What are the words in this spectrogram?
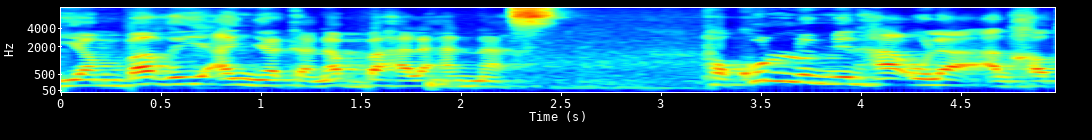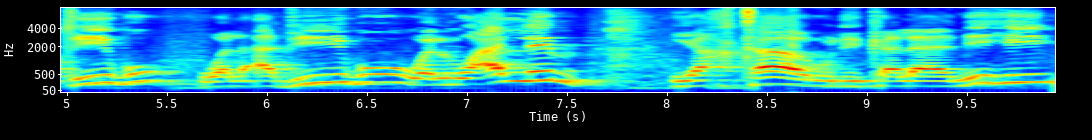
ينبغي أن يتنبه لها الناس. فكل من هؤلاء الخطيب والأديب والمعلم يختار لكلامه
